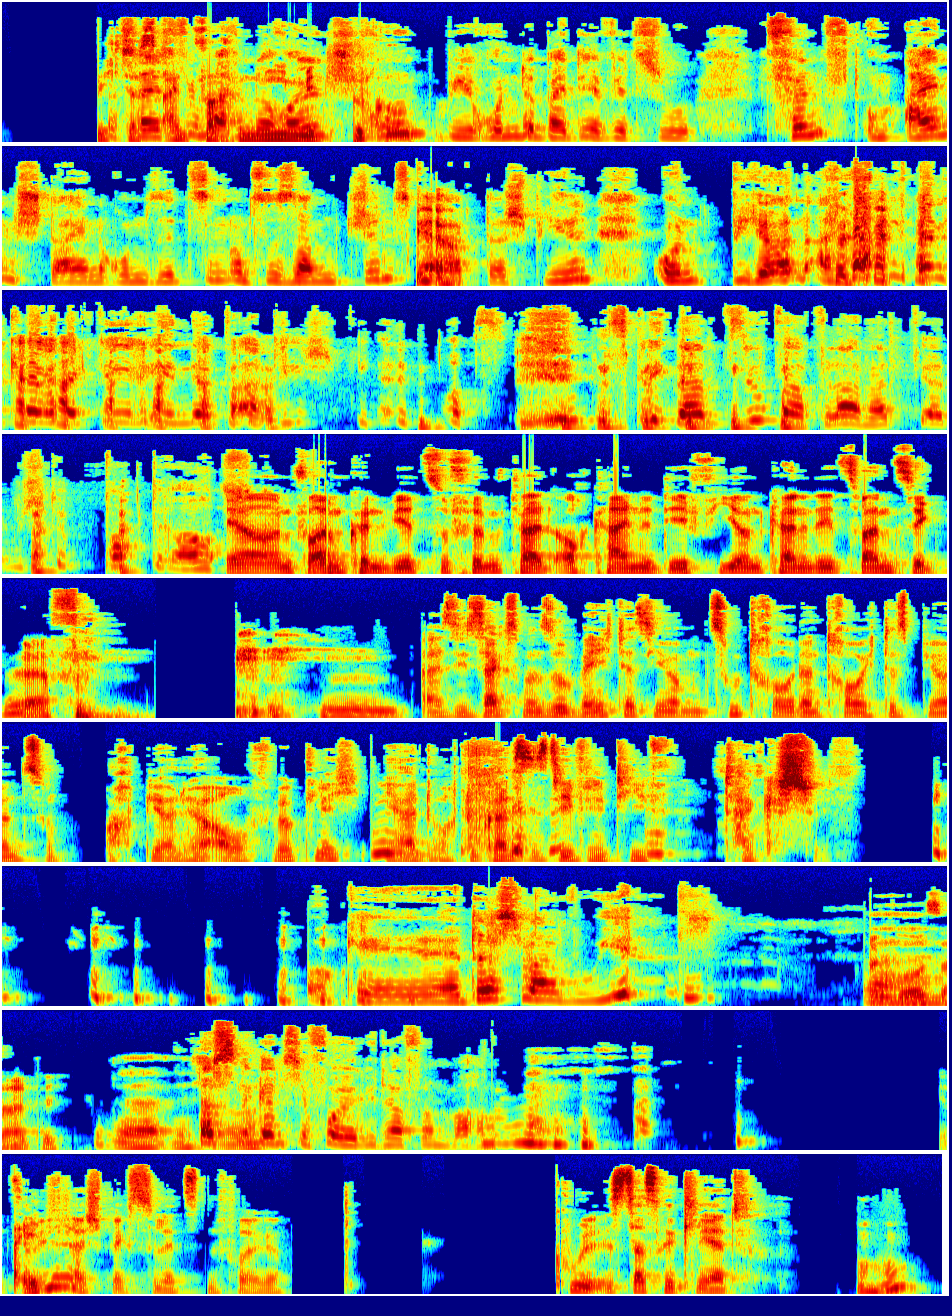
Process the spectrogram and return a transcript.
Ich Das, das, heißt, wir einfach machen eine? Rollenspielrunde, bei der wir zu fünft um einen Stein rumsitzen und zusammen Jins Ja. Charakter spielen und Björn alle anderen Charaktere in der Party spielen muss. Das klingt nach einem super Plan, hat Björn bestimmt Bock drauf. Ja, und vor allem können wir zu fünft halt auch keine D4 und keine D20 werfen. Hm. Also ich sag's mal so, wenn ich das jemandem zutraue, dann traue ich das Björn zu. Ach Björn, hör auf, wirklich? Ja doch, du kannst es definitiv. Dankeschön. Okay, das war weird. War großartig. Ja, Lass auch. eine ganze Folge davon machen. Jetzt habe ich? Flashbacks zur letzten Folge. Cool, ist das geklärt? Mhm.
